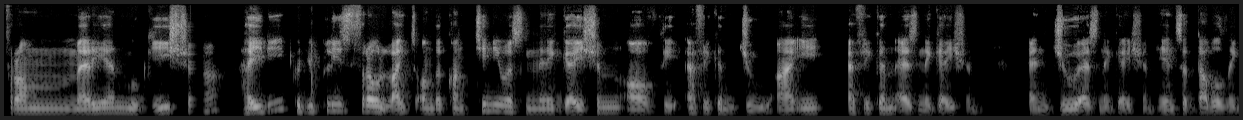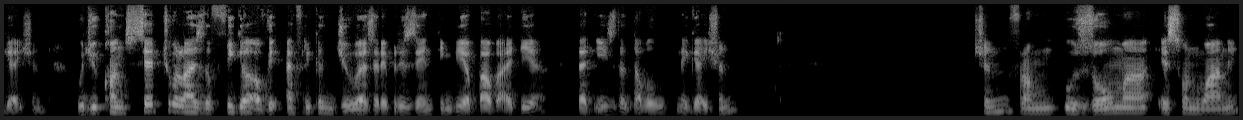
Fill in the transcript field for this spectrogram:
from Marian Mugisha. Heidi, could you please throw light on the continuous negation of the African Jew, i.e. African as negation and Jew as negation, hence a double negation. Would you conceptualize the figure of the African Jew as representing the above idea, that is the double negation? From Uzoma Esonwanne.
